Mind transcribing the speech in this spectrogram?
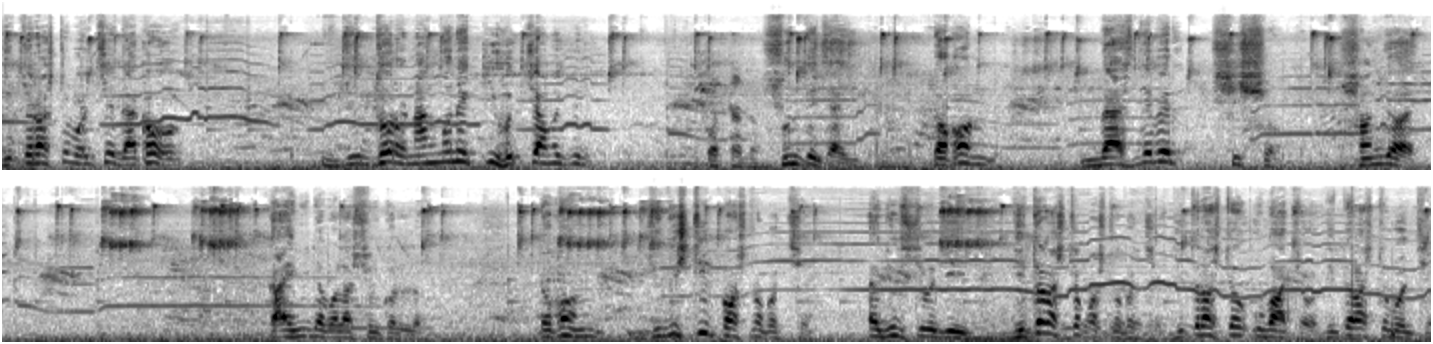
ধৃতরাষ্ট্র বলছে দেখো যুদ্ধ রণাঙ্গনে কি হচ্ছে আমি একটু শুনতে চাই। তখন ব্যাসদেবের শিষ্য সঞ্জয় কাহিনীটা বলা শুরু করল। তখন যুধিষ্ঠির প্রশ্ন করছে যুধিষ্ঠির বলছি ধৃতরাষ্ট্র প্রশ্ন করছে ধৃতরাষ্ট্র উবাচ ধৃতরাষ্ট্র বলছে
